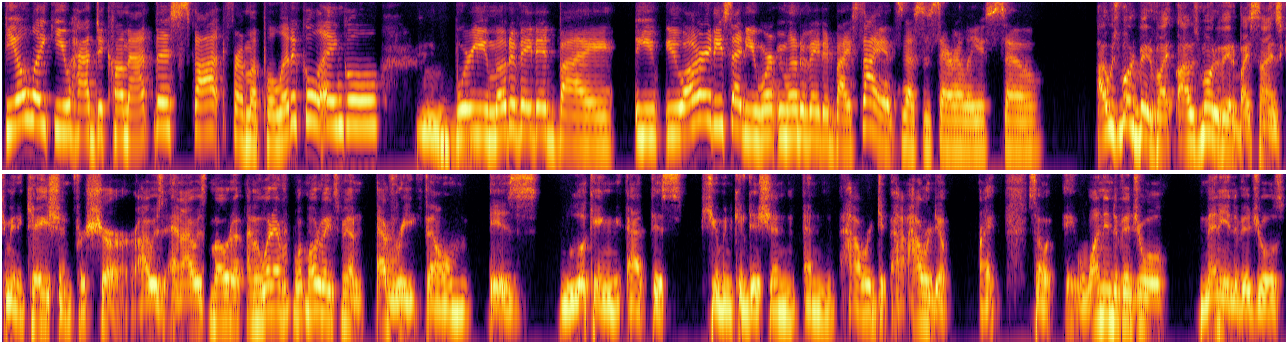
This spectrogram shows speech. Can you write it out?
feel like you had to come at this, Scott, from a political angle? Hmm. Were you motivated by you you already said you weren't motivated by science necessarily, so I was motivated by I was motivated by science communication for sure. I was and I was motive. I mean, whatever what motivates me on every film is looking at this human condition and how we're do, how we're doing. Right. So one individual, many individuals.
